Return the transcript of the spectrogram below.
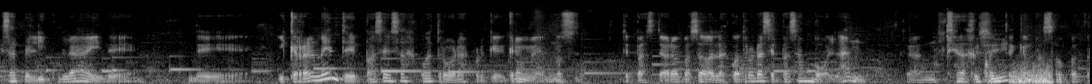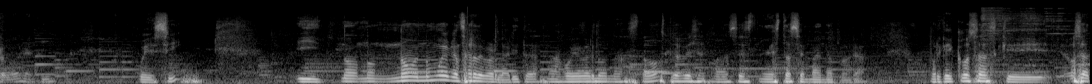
esa película y de, de y que realmente pase esas cuatro horas, porque créeme, no sé, te, te habrá pasado, las cuatro horas se pasan volando. O sea, no te das pues cuenta que han pasado cuatro horas. Pues sí. Y no, no, no, no me voy a cansar de verla ahorita, más voy a verlo unas dos, tres veces más en esta semana para. Porque hay cosas que, o sea,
